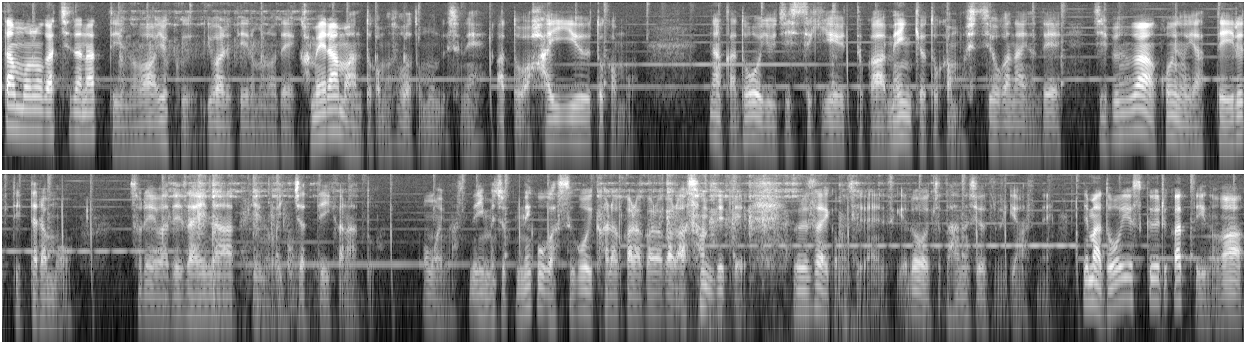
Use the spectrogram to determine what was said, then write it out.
たもの勝ちだなっていうのはよく言われているもので、カメラマンとかもそうだと思うんですよね。あとは俳優とかも、なんかどういう実績とか免許とかも必要がないので、自分はこういうのをやっているって言ったらもう、それはデザイナーっていうのを言っちゃっていいかなと思います。で、今ちょっと猫がすごいカラカラカラカラ遊んでて うるさいかもしれないですけど、ちょっと話を続けますね。で、まあどういうスクールかっていうのは、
